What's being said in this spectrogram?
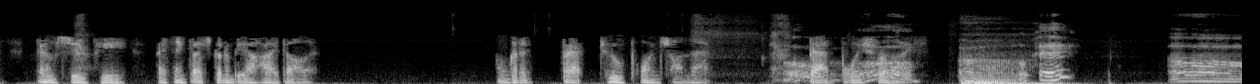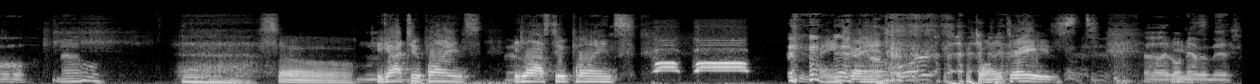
MCP. I think that's going to be a high dollar. I'm going to bet two points on that. Oh, Bad boys for oh. life. Okay. Oh, no. so he got two points. He lost two points. Pain train. 23s. Uh, I don't He's- never miss.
